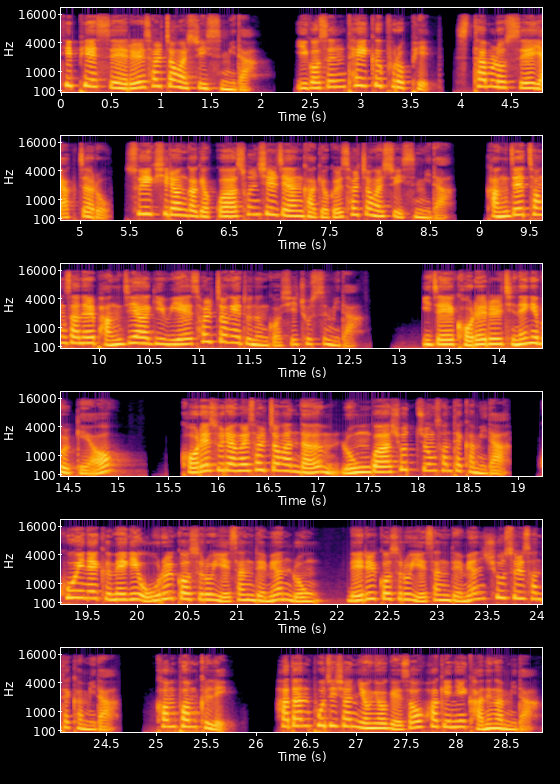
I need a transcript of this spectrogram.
TPSL을 설정할 수 있습니다. 이것은 테이크 프로핏, 스탑로스의 약자로 수익 실현 가격과 손실 제한 가격을 설정할 수 있습니다. 강제 청산을 방지하기 위해 설정해 두는 것이 좋습니다. 이제 거래를 진행해 볼게요. 거래 수량을 설정한 다음 롱과 숏 중 선택합니다. 코인의 금액이 오를 것으로 예상되면 롱, 내릴 것으로 예상되면 숏을 선택합니다. 컨펌 클릭. 하단 포지션 영역에서 확인이 가능합니다.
